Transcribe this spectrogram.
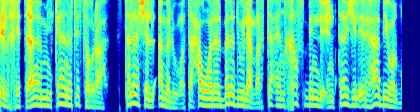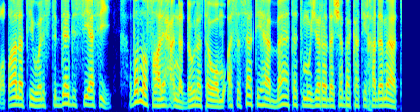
في الختام كانت الثورة تلاشى الأمل وتحول البلد إلى مرتع خصب لإنتاج الإرهاب والبطالة والاستبداد السياسي. ظن صالح أن الدولة ومؤسساتها باتت مجرد شبكة خدمات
